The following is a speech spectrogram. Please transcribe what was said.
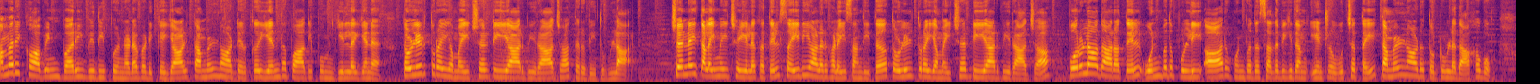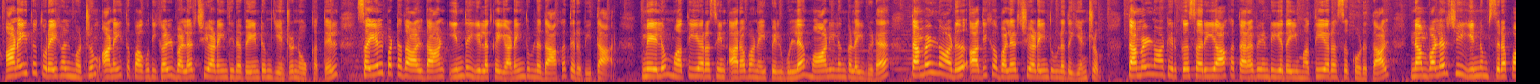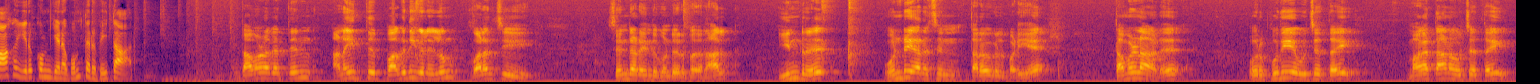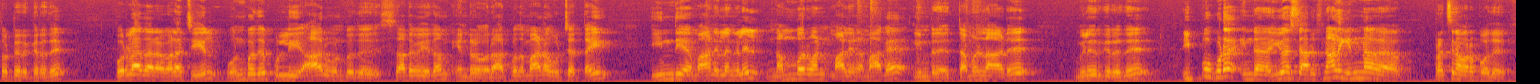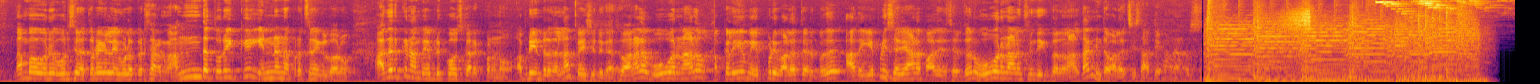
அமெரிக்காவின் வரி விதிப்பு நடவடிக்கையால் தமிழ்நாட்டிற்கு எந்த பாதிப்பும் இல்லை என தொழிற்துறை அமைச்சர் டி ஆர் பி ராஜா தெரிவித்துள்ளார். சென்னை தலைமைச் செயலகத்தில் செய்தியாளர்களை சந்தித்த தொழில்துறை அமைச்சர் டி ஆர் பி ராஜா பொருளாதாரத்தில் ஒன்பது புள்ளி ஆறு ஒன்பது சதவிகிதம் என்ற உச்சத்தை தமிழ்நாடு தொட்டுள்ளதாகவும் அனைத்து துறைகள் மற்றும் அனைத்து பகுதிகள் வளர்ச்சி அடைந்திட வேண்டும் என்ற நோக்கத்தில் செயல்பட்டதால்தான் இந்த இலக்கை அடைந்துள்ளதாக தெரிவித்தார். மேலும் மத்திய அரசின் அரவணைப்பில் உள்ள மாநிலங்களை விட தமிழ்நாடு அதிக வளர்ச்சி அடைந்துள்ளது என்றும் தமிழ்நாட்டிற்கு சரியாக தர வேண்டியதை மத்திய அரசு கொடுத்தால் நம் வளர்ச்சி இன்னும் சிறப்பாக இருக்கும் எனவும் தெரிவித்தார். தமிழகத்தின் அனைத்து பகுதிகளிலும் வளர்ச்சி சென்றடைந்து கொண்டிருப்பதனால் இன்று ஒன்றிய அரசின் தரவுகள் படியே தமிழ்நாடு ஒரு புதிய உச்சத்தை மகத்தான உச்சத்தை தொட்டிருக்கிறது. பொருளாதார வளர்ச்சியில் ஒன்பது புள்ளி ஆறு ஒன்பது சதவீதம் என்ற ஒரு அற்புதமான உச்சத்தை இந்திய மாநிலங்களில் நம்பர் ஒன் மாநிலமாக இன்று தமிழ்நாடு மிளிர்கிறது இப்போ கூட இந்த யுஎஸ் டாரிஃப்னால என்ன பிரச்சனை வரப்போகுது? நம்ம ஒரு ஒரு சில துறைகளில் இவ்வளோ பெருசாக இருக்கலாம். அந்த துறைக்கு என்னென்ன பிரச்சனைகள் வரும்? அதற்கு நம்ம எப்படி கோர்ஸ் கரெக்ட் பண்ணணும்? அப்படின்றதெல்லாம் பேசிட்டு இருக்காரு. ஸோ அதனால் ஒவ்வொரு நாளும் மக்களையும் எப்படி வளர்த்தெடுப்பது அதை எப்படி சரியான பாதையை செலுத்துவது ஒவ்வொரு நாளும் சிந்திக்கிறதுனால தான் இந்த வளர்ச்சி சாத்தியமானது.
